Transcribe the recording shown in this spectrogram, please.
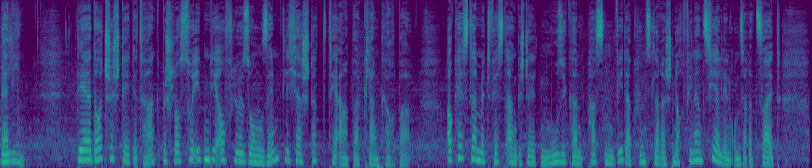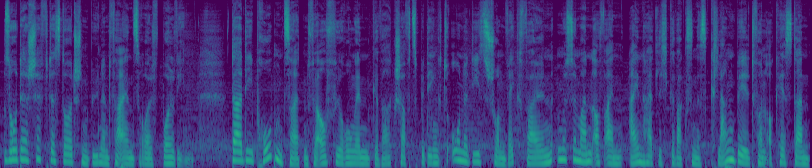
Berlin. Der Deutsche Städtetag beschloss soeben die Auflösung sämtlicher Stadttheater-Klangkörper. Orchester mit festangestellten Musikern passen weder künstlerisch noch finanziell in unsere Zeit, so der Chef des Deutschen Bühnenvereins Rolf Bollwin. Da die Probenzeiten für Aufführungen gewerkschaftsbedingt ohne dies schon wegfallen, müsse man auf ein einheitlich gewachsenes Klangbild von Orchestern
